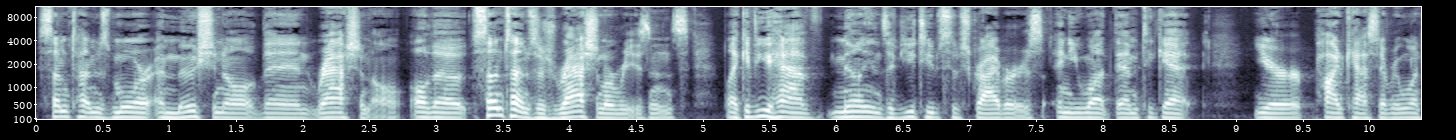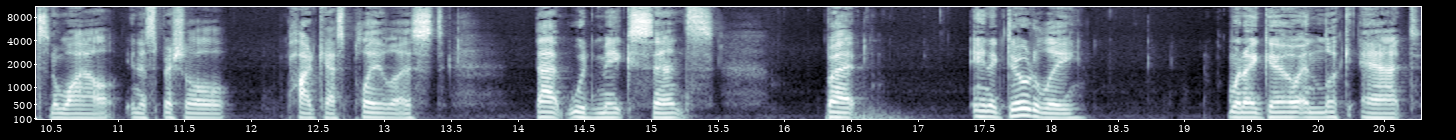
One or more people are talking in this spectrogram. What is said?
sometimes more emotional than rational. Although sometimes there's rational reasons. Like if you have millions of YouTube subscribers and you want them to get your podcast every once in a while in a special podcast playlist, that would make sense. But anecdotally, when I go and look at,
